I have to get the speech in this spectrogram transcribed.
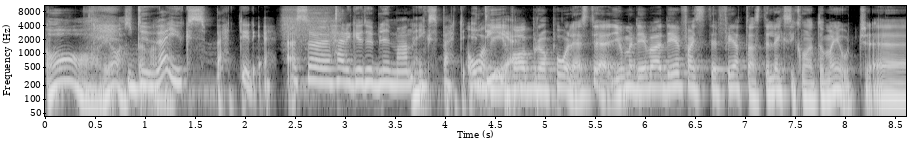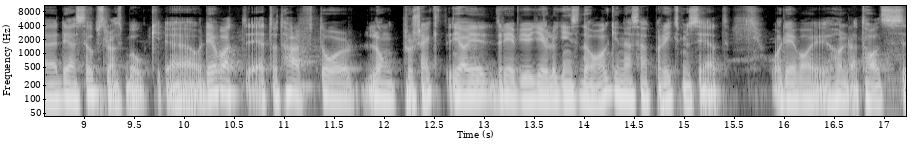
Åh, ja, Du är ju expert i det. Alltså, herregud, hur blir man expert i vi det? var bra påläst det. Jo, men det, var, det är faktiskt det fetaste lexikonet de har gjort. Eh, deras uppslagsbok. Eh, och det var ett, ett och ett halvt år långt projekt. Jag drev ju geologins dag när jag satt på Riksmuseet. Och det var hundratals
